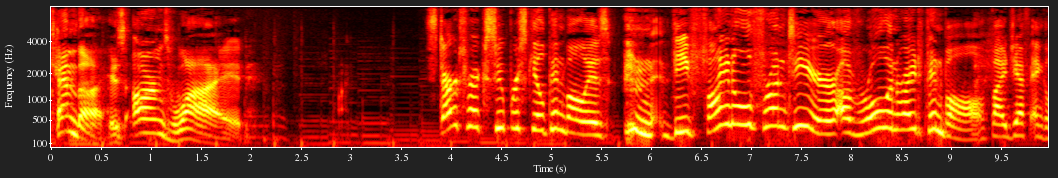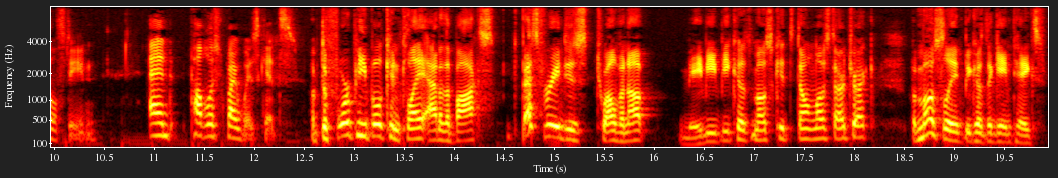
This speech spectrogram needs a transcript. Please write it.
Temba, his arms wide. Star Trek Super Skill Pinball is the final frontier of roll and write pinball by Geoff Engelstein and published by WizKids. Up to four people can play out of the box. Best for ages 12 and up, maybe because most kids don't love Star Trek, but mostly because the game takes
